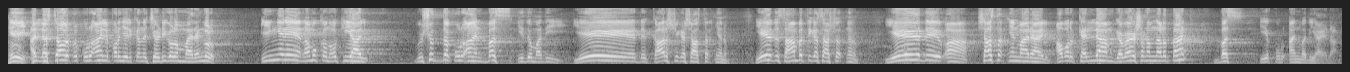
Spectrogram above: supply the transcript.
ഏയ് അൽ അസ്റ്റാർ ഫിൽ ഖുർആനിൽ പറഞ്ഞിരിക്കുന്ന ചെടികളും മരങ്ങളും. ഇങ്ങനെ നമുക്ക് നോക്കിയാൽ വിശുദ്ധ ഖുർആൻ ബസ് ഇത് മതി. ഏത് കാർഷിക ശാസ്ത്രജ്ഞനും ഏത് സാമ്പത്തിക ശാസ്ത്രജ്ഞനും ഏത് ശാസ്ത്രജ്ഞന്മാരായാലും അവർക്കെല്ലാം ഗവേഷണം നടത്താൻ ബസ് ഈ ഖുർആൻ മതിയായതാണ്.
